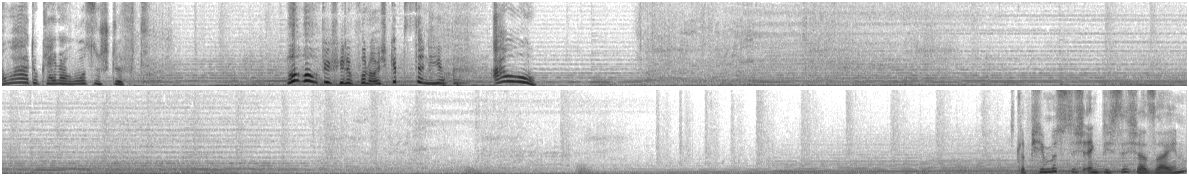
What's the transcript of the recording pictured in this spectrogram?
Aua, du kleiner Rosenstift. Oh, wie viele von euch gibt es denn hier? Au! Ich glaube, hier müsste ich eigentlich sicher sein.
